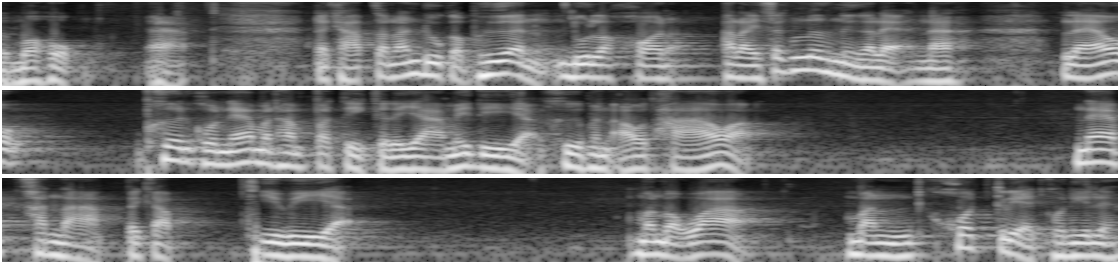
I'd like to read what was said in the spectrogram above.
อมหกอ่านะครับ ตอนนั้นดูกับเพื่อนดูละครอะไรสักเรื่องหนึ่งแหละนะ แล้ว เพื่อนคนนี้มาทำปฏิกิริยาไม่ดีอะคือมันเอาเท้าอะ แนบขนาบไปกับทีวีอะมันบอกว่ามันโคตรเกลียดคนนี้เลย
